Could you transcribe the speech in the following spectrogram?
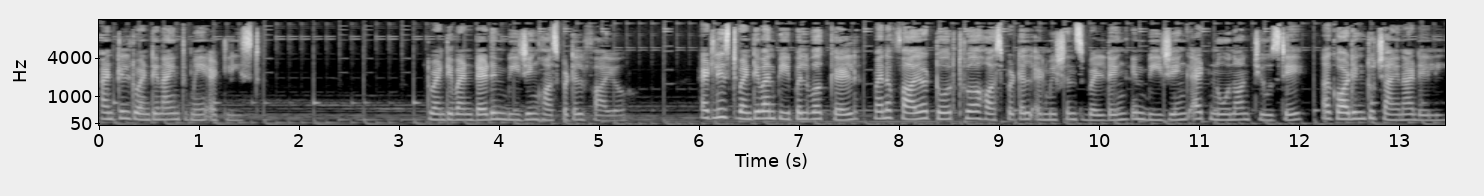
until 29th May at least. 21 dead in Beijing hospital fire. At least 21 people were killed when a fire tore through a hospital admissions building in Beijing at noon on Tuesday, according to China Daily.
